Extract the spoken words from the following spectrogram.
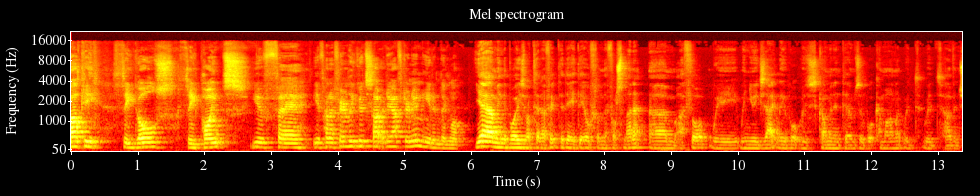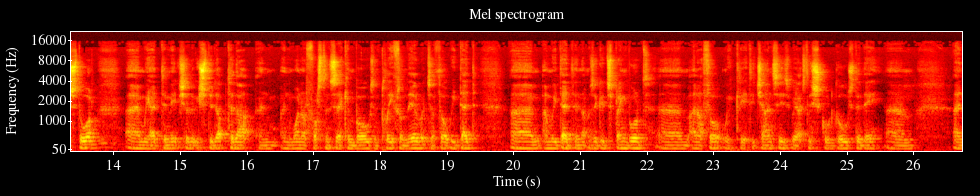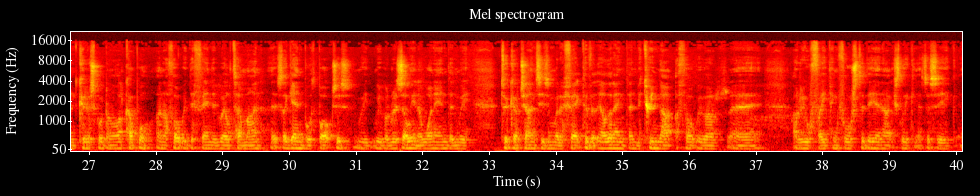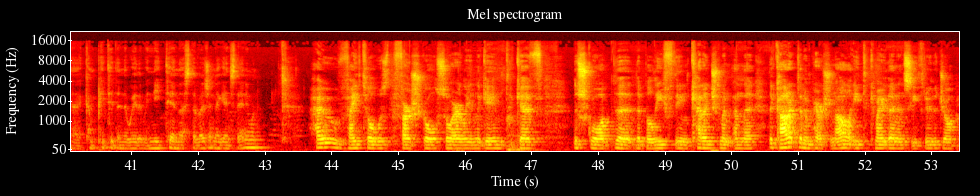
Malky, three goals, three points. You've uh, you've had a fairly good Saturday afternoon here in Dingwall. Yeah, I mean the boys were terrific today, Dale, from the first minute. Um, I thought we, we knew exactly what was coming in terms of what Kilmarnock would, would have in store. Um, we had to make sure that we stood up to that and, and won our first and second balls and play from there, which I thought we did. Um, and we did, and that was a good springboard. Um, and I thought we created chances. We actually scored goals today. Um, and could have scored another couple. And I thought we defended well to a man. It's again both boxes. We, we were resilient at one end and we took our chances and were effective at the other end. And between that, I thought we were uh, a real fighting force today and actually, as I say, uh, competed in the way that we need to in this division against anyone. How vital was the first goal so early in the game to give the squad the, the belief, the encouragement, and the, the character and personality to come out then and see through the job?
